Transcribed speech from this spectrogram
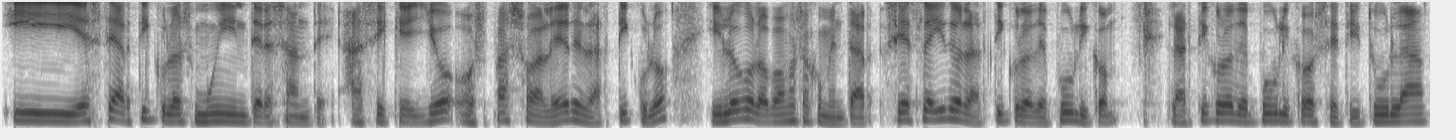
Y este artículo es muy interesante, así que yo os paso a leer el artículo y luego lo vamos a comentar. Si has leído el artículo de público, el artículo de público se titula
